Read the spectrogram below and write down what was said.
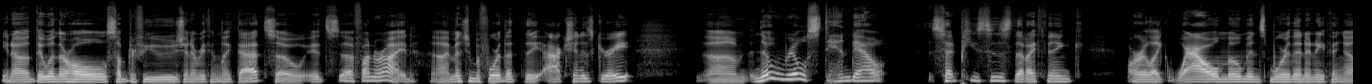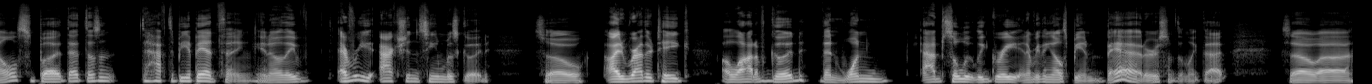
you know, doing their whole subterfuge and everything like that. So it's a fun ride. Uh, I mentioned before that the action is great. Um, no real standout set pieces that I think are like wow moments more than anything else, but that doesn't have to be a bad thing. You know, they've every action scene was good. So I'd rather take a lot of good than one absolutely great and everything else being bad or something like that. So uh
